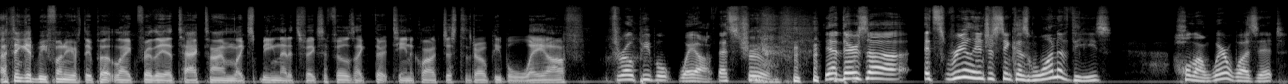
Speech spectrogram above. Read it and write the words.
I think it'd be funny if they put like for the attack time, like being that it's fixed, it feels like 13 o'clock just to throw people way off. Throw people way off. That's true. yeah, there's a. It's really interesting because one of these. Hold on, where was it?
